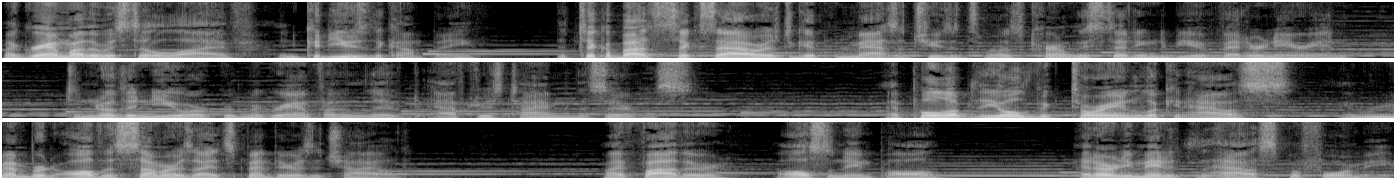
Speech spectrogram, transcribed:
My grandmother was still alive and could use the company. It took about six hours to get from Massachusetts, where I was currently studying to be a veterinarian, to northern New York, where my grandfather lived after his time in the service. I pulled up to the old Victorian looking house and remembered all the summers I had spent there as a child. My father, also named Paul, had already made it to the house before me.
